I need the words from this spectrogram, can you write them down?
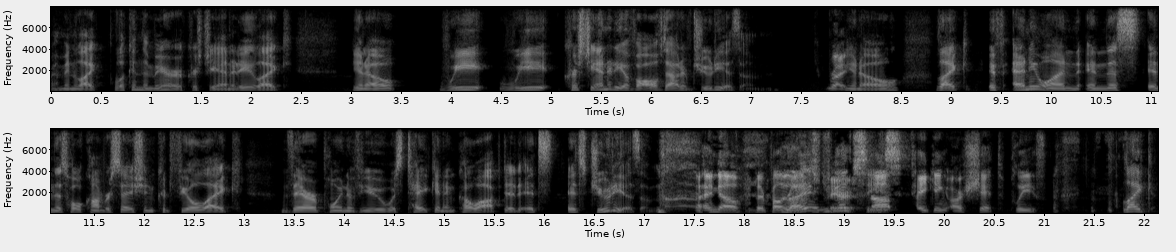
I mean like look in the mirror Christianity like you know we we Christianity evolved out of Judaism right you know like if anyone in this in this whole conversation could feel like their point of view was taken and co-opted it's it's judaism. I know. They're probably Right? like "You guys stop taking our shit please. Like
